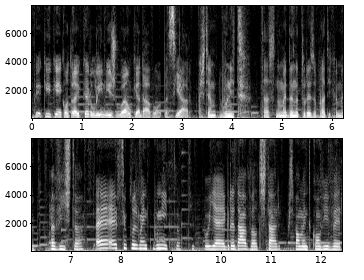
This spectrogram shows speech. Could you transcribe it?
Foi aqui que encontrei Carolina e João que andavam a passear. Isto é muito bonito. Está-se no meio da natureza praticamente. A vista é, é simplesmente bonito tipo, e é agradável de estar, principalmente conviver,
